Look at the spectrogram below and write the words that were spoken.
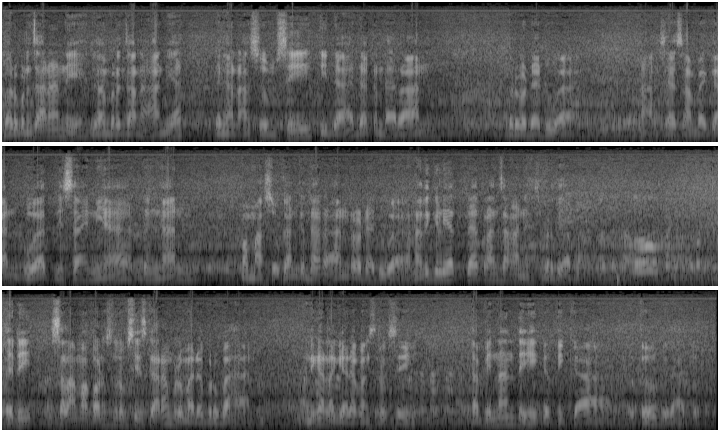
baru perencanaan nih dalam perencanaan ya dengan asumsi tidak ada kendaraan beroda dua. Nah saya sampaikan buat desainnya dengan memasukkan kendaraan roda dua. Nanti kita lihat, lihat rancangannya seperti apa. Jadi selama konstruksi sekarang belum ada perubahan. Ini kan lagi ada konstruksi. Tapi nanti ketika itu kita atur.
